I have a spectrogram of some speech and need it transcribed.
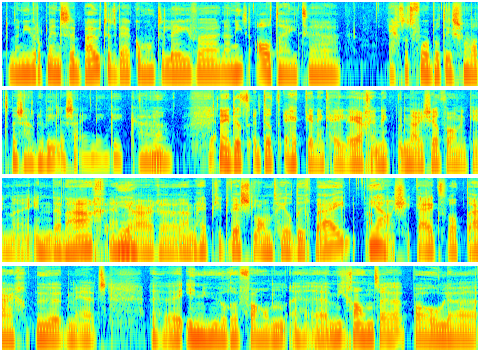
de manier waarop mensen buiten het werk om moeten leven, nou niet altijd echt het voorbeeld is van wat we zouden willen zijn, denk ik. Uh, ja. Ja. Nee, dat, dat herken ik heel erg. En ik, nou, zelf woon ik in, eh, in Den Haag en daar uh, heb je het Westland heel dichtbij. Nou, als je kijkt wat daar gebeurt met inhuren van migranten, Polen,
